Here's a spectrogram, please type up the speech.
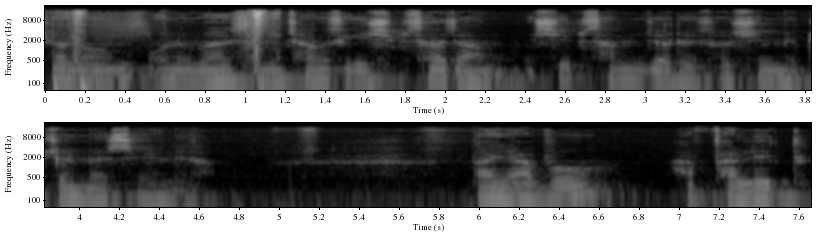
샬롬 오늘 말씀은 창세기 14장 13절에서 16절 말씀입니다. ויבא הפליט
